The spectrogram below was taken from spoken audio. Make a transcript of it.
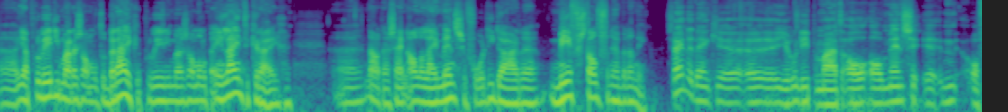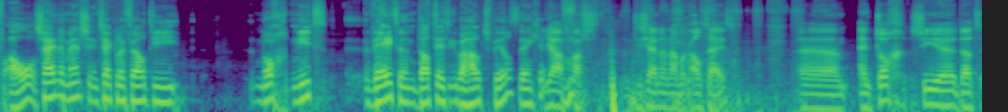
Uh, ja, probeer die maar eens allemaal te bereiken. Probeer die maar eens allemaal op één lijn te krijgen. nou, daar zijn allerlei mensen voor die daar meer verstand van hebben dan ik. Zijn er, denk je, Jeroen Diepemaat, al, al mensen, of al, zijn er mensen in Twekkelenveld die nog niet weten dat dit überhaupt speelt, denk je? Ja, vast. Die zijn er namelijk altijd. Ehm, en toch zie je dat,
